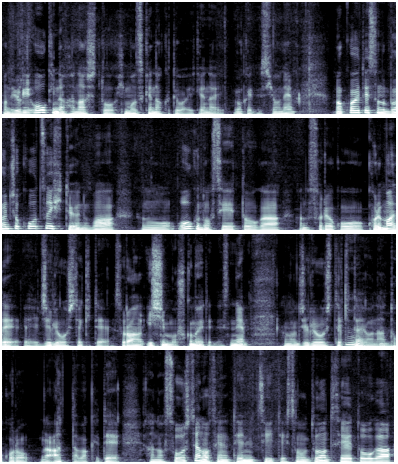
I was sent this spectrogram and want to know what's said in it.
あのより大きな話と紐付けなくてはいけないわけですよね。まあ、こうやってその文書交通費というのはその多くの政党があのそれをこうこれまで受領してきてそれは維新も含めてですねあの受領してきたようなところがあったわけで、うんうん、あのそうしたの点についてそのどの政党が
